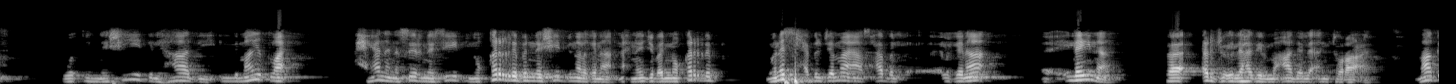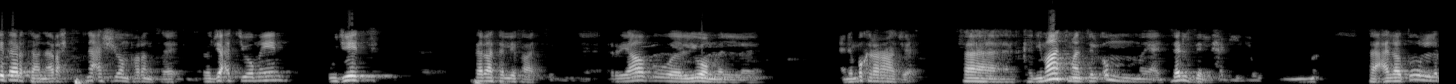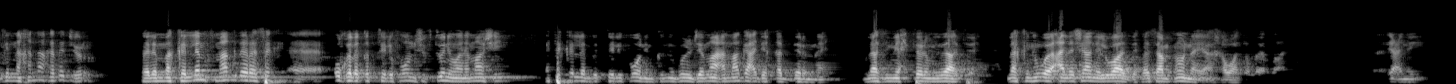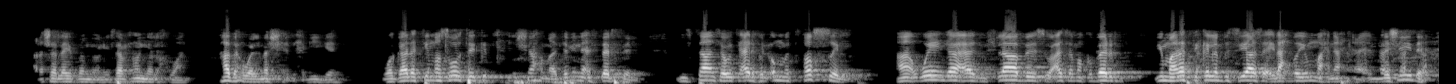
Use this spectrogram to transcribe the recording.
والنشيد الهادي اللي ما يطلع أحيانا يصير نشيد نقرب النشيد من الغناء. نحن يجب أن نقرب ونسحب الجماعة أصحاب الغناء إلينا. فأرجو إلى هذه المعادله ان تراعى. ما قدرت أنا رحت 12 يوم فرنسا رجعت يومين وجيت ثلاثة اللي فات الرياض واليوم يعني بكرة راجع. فالكلمات مالت الأم يعني تزلزل الحقيقة فعلى طول قلنا خلينا ناخذ أجر. فلما كلمت ما أقدر أسك... أغلق التليفون شفتوني وأنا ماشي أتكلم بالتليفون يمكن يقول الجماعه ما قاعد يقدرنا ولازم يحترم ذاته لكن هو علشان الوالدة فسامحونا يا أخوات الله يعني علشان لا يظنون يسامحونا الإخوان. هذا هو المشهد الحقيقة وقالت ما صوتك الله تبيني أسترسل. مستانسه وتعرف الأم تفصل ها وين قاعد وش لابس وعسى ماكو برد. يما لا تتكلم بالسياسة. لحظة يما إحنا إحنا النشيده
